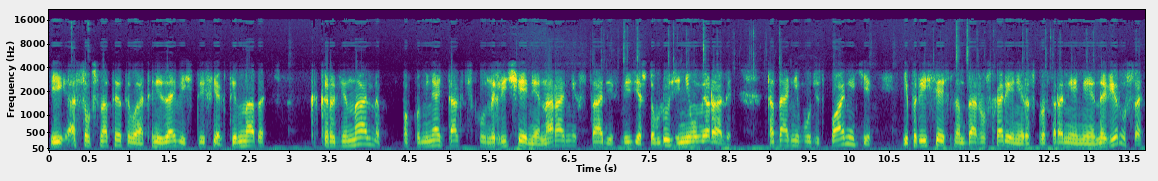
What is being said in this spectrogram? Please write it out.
и, а, собственно, от этого это не зависит эффект. Им надо кардинально поменять тактику на лечение на ранних стадиях, везде, чтобы люди не умирали. Тогда не будет паники, и при естественном даже ускорении распространения на вируса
